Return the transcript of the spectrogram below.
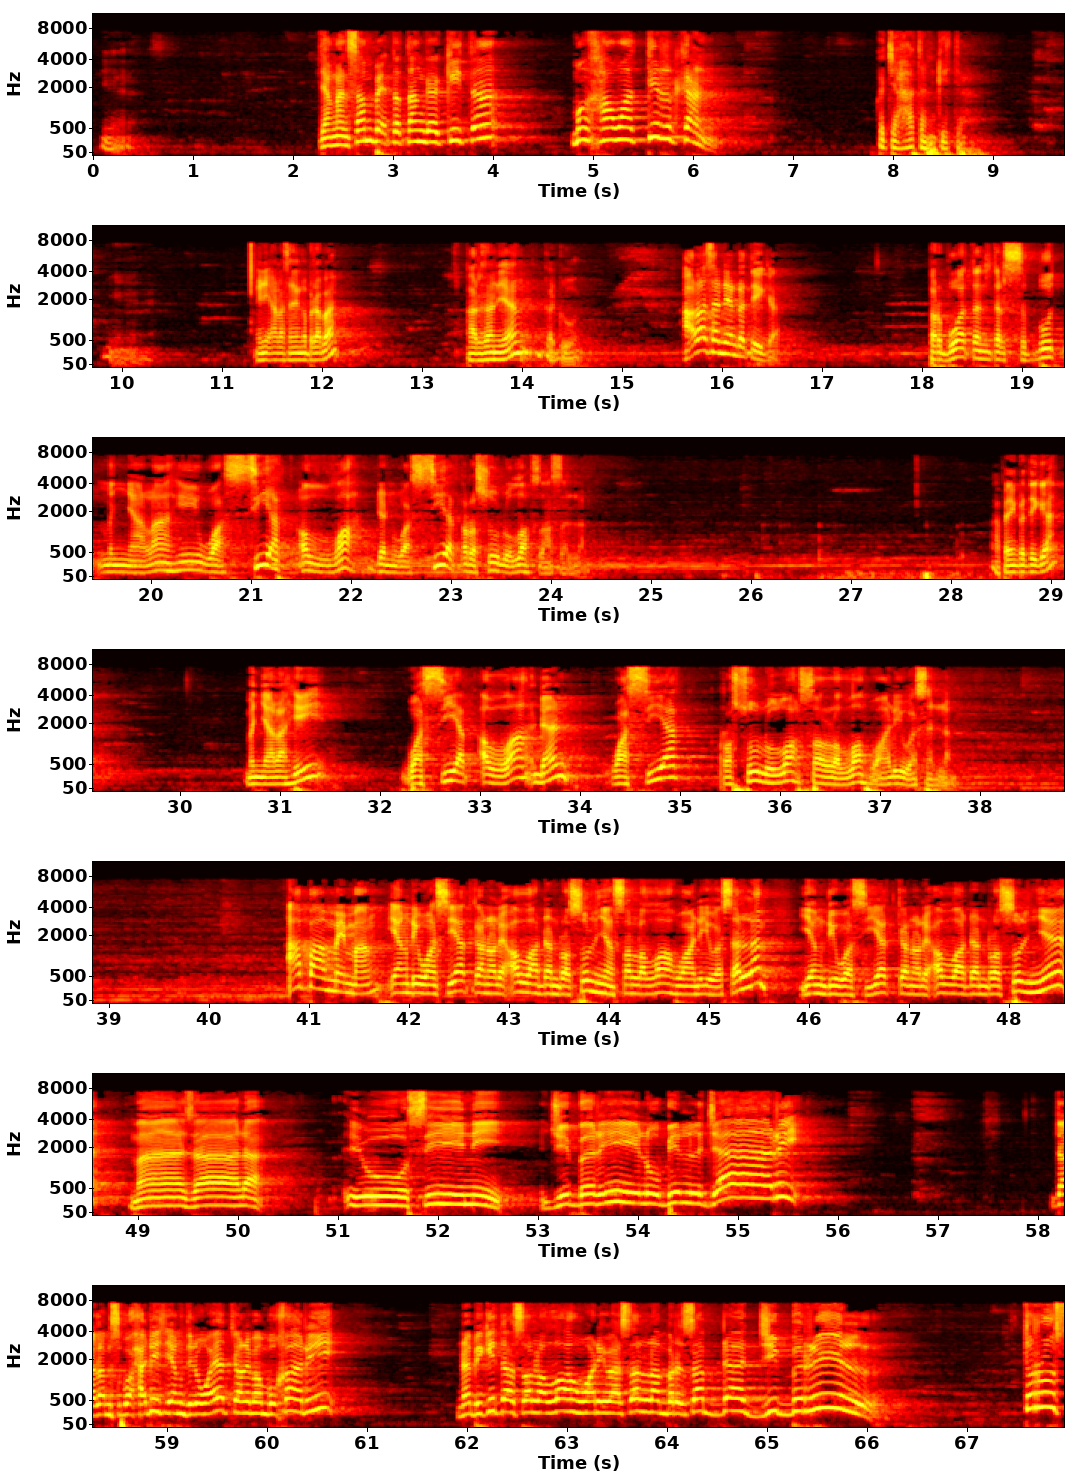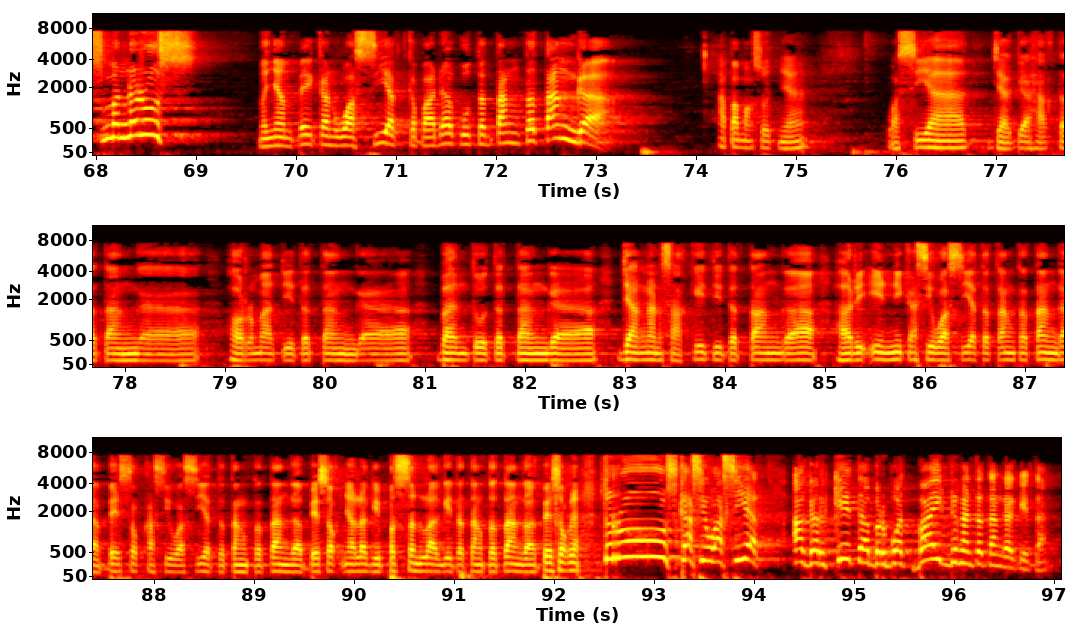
Ya. Jangan sampai tetangga kita mengkhawatirkan kejahatan kita. Ya. Ini alasan yang keberapa? Alasan yang kedua. Alasan yang ketiga perbuatan tersebut menyalahi wasiat Allah dan wasiat Rasulullah SAW. Apa yang ketiga? Menyalahi wasiat Allah dan wasiat Rasulullah Sallallahu Alaihi Wasallam. Apa memang yang diwasiatkan oleh Allah dan Rasulnya Sallallahu Alaihi Wasallam? Yang diwasiatkan oleh Allah dan Rasulnya mazala yusini Jibrilu bil jari dalam sebuah hadis yang diriwayatkan oleh Imam Bukhari Nabi kita sallallahu alaihi wasallam bersabda Jibril terus menerus menyampaikan wasiat kepadaku tentang tetangga. Apa maksudnya? Wasiat, jaga hak tetangga, hormati tetangga, bantu tetangga, jangan sakiti tetangga. Hari ini kasih wasiat tentang tetangga, besok kasih wasiat tentang tetangga, besoknya lagi pesen lagi tentang tetangga, besoknya terus kasih wasiat agar kita berbuat baik dengan tetangga kita.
